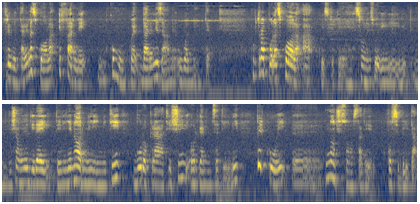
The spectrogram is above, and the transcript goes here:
frequentare la scuola e farle mh, comunque dare l'esame ugualmente. Purtroppo la scuola ha questo che sono i suoi, diciamo io direi, degli enormi limiti burocratici, organizzativi, per cui eh, non ci sono state possibilità.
